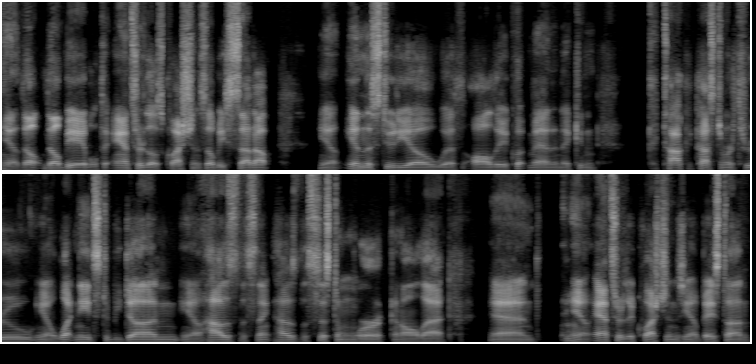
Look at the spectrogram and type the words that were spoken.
you know, they'll they'll be able to answer those questions. They'll be set up, you know, in the studio with all the equipment and they can talk a customer through you know what needs to be done you know how's the thing how's the system work and all that and you know answer their questions you know based on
